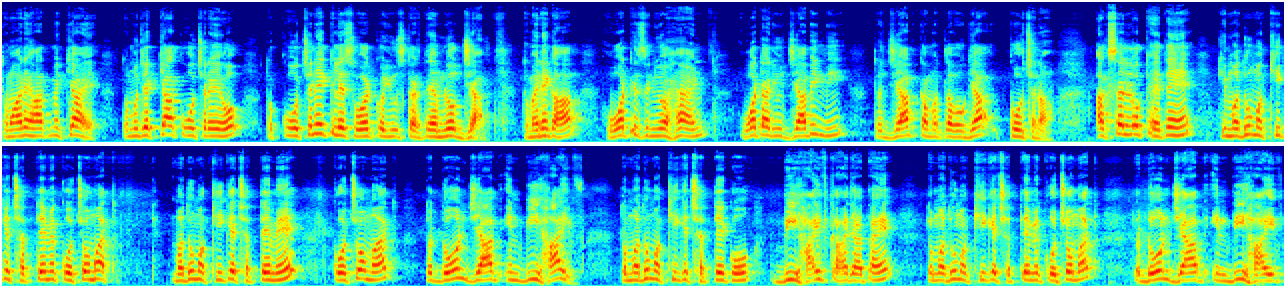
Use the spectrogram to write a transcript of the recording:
तुम्हारे हाथ में क्या है? तो मुझे क्या कोच रहे हो? तो कोचने के लिए इस वर्ड को यूज़ करते हैं हम लोग जैब। तो मैंने कहा what is in your hand what are you jabbing me तो जैब का मतलब हो गया कोचना। अक्सर लोग कहते हैं कि मधुमक्खी के छत्ते में कोचो मत। मधुमक्खी के छत्ते में कोचो मत तो don't jab in bee hive तो मधुमक्खी के छत्ते को बी हाइव कहा जाता है। तो मधुमक्खी के छत्ते में कोचो मत तो don't jab in bee hive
